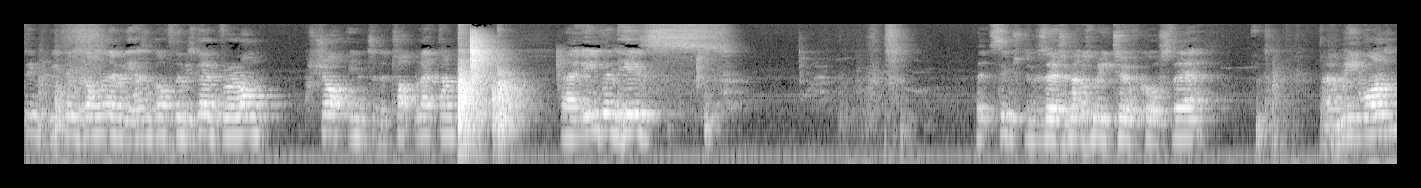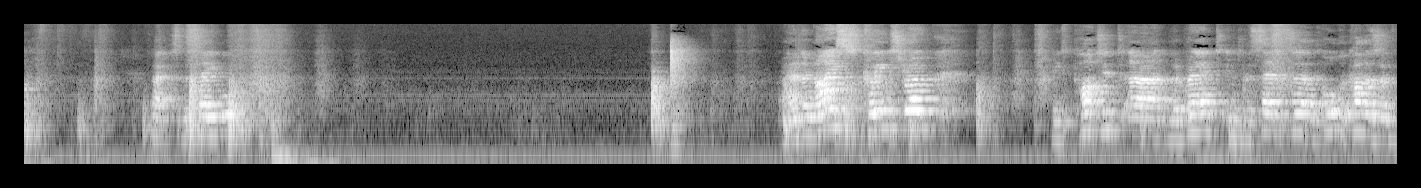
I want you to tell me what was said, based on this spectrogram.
seems to be things on there, but he hasn't gone for them. He's going for a long shot into the top left hand. Uh, even his that seems to be deserted, and that was me too, of course. There, uh, me one back to the table. And a nice clean stroke. He's potted uh, the red into the centre. All the colours are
